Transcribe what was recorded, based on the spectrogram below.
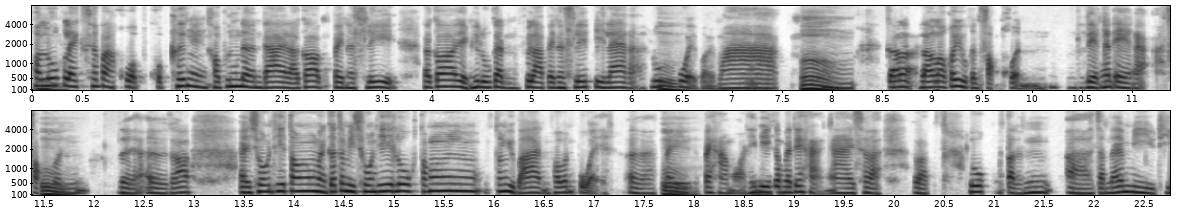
พอลูกเล็กใช่ป่ะขวบขวบครึ่งเองเขาเพิ่งเดินได้แล้วก็ไปนัสซี่ แล้วก็อย่างที่รู้กันเวลาไปนัสซี่ปีแรกอะลูกป่วยบ่อยมากเอออืมก็แล้วเราก็อยู่กันสองคนเลี้ยงกันเองอะสองคน เลยอะเออก็ไอช่วงที่ต้องมันก็จะมีช่วงที่ลูกต้องต้องอยู่บ้าน เพราะมันป่วย เออไปอืมไปหาหมอที่นี่ก็ไม่ได้หาง่ายใช่ป่ะแบบลูกตอนนั้นอ่าจำได้มีอยู่ที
